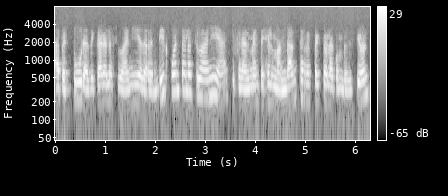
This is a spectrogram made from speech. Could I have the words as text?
apertura de cara a la ciudadanía, de rendir cuenta a la ciudadanía, que finalmente es el mandante respecto a la convención,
